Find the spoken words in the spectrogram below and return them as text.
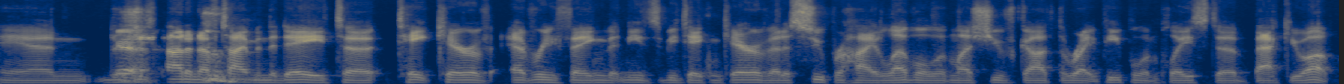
And there's yeah. just not enough time in the day to take care of everything that needs to be taken care of at a super high level, unless you've got the right people in place to back you up.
